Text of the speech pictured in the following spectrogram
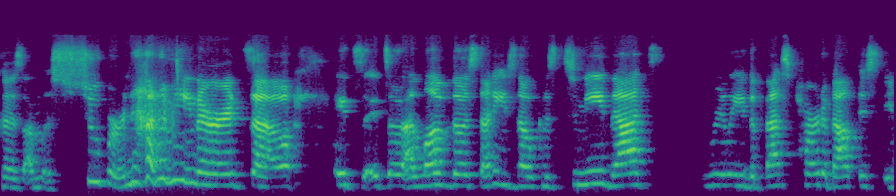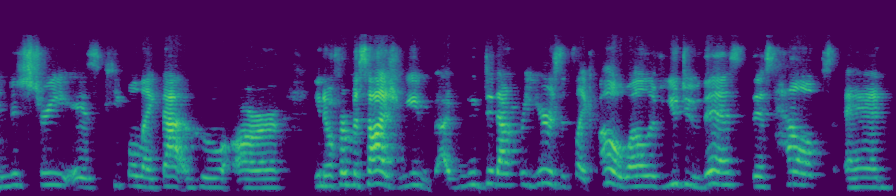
Because I'm a super anatomy nerd, so it's it's a, I love those studies though, because to me that's really the best part about this industry is people like that who are you know for massage we we did that for years. It's like oh well if you do this this helps. And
